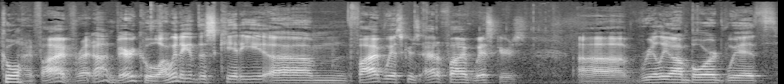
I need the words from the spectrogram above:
Cool. Nine five, right on. Very cool. I'm gonna give this kitty um, five whiskers out of five whiskers. Uh, really on board with.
